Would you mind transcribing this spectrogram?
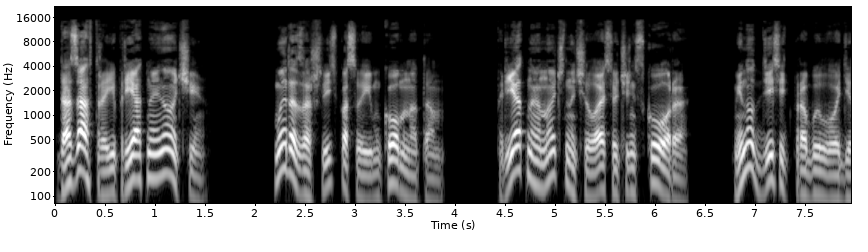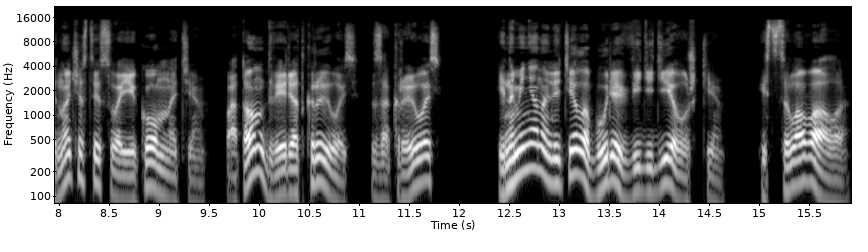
До завтра и приятной ночи». Мы разошлись по своим комнатам. Приятная ночь началась очень скоро. Минут десять пробыл в одиночестве в своей комнате. Потом дверь открылась, закрылась, и на меня налетела буря в виде девушки. Исцеловала.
